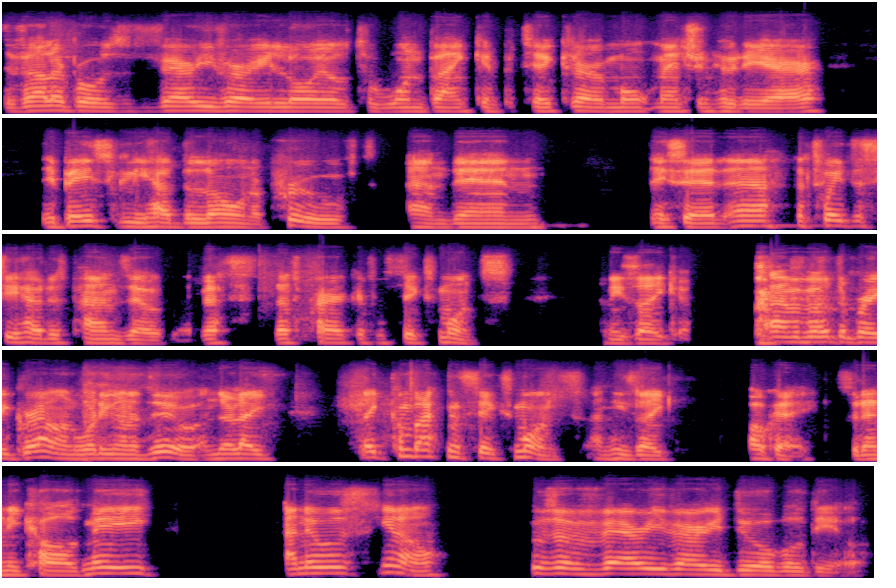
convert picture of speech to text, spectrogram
Developer was very, very loyal to one bank in particular. I won't mention who they are. They basically had the loan approved and then they said, eh, let's wait to see how this pans out. Let's let's park it for six months. And he's like, I'm about to break ground. What are you gonna do? And they're like, like come back in six months. And he's like, okay. So then he called me, and it was, you know, it was a very, very doable deal.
